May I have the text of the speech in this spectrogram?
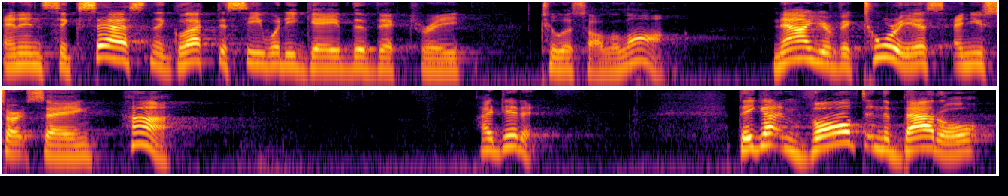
and in success neglect to see what he gave the victory to us all along. Now you're victorious and you start saying, huh, I did it. They got involved in the battle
